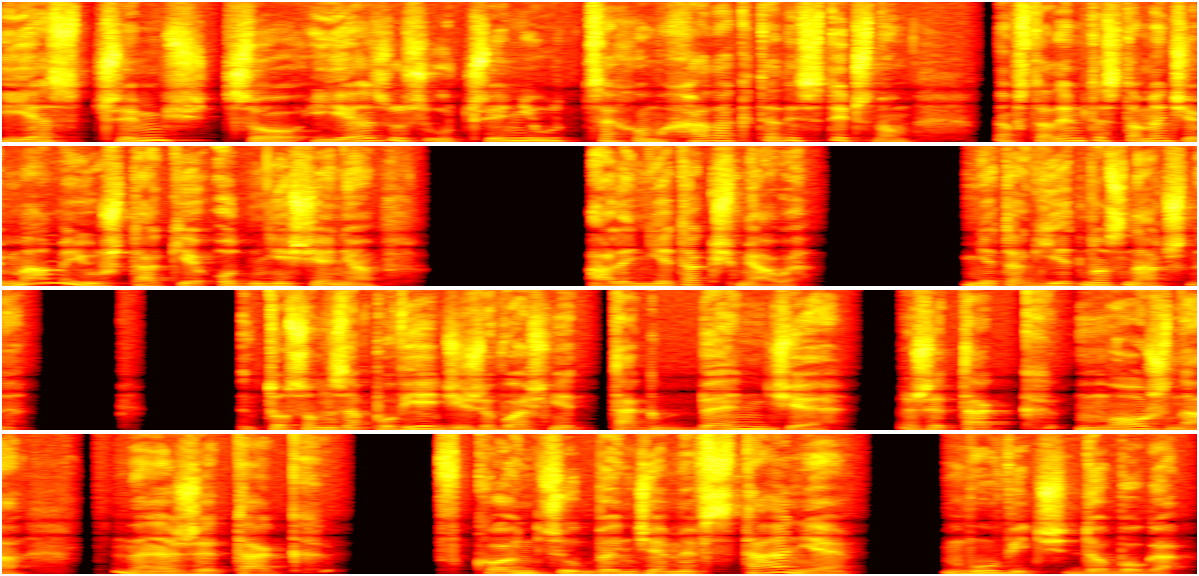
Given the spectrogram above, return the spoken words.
jest czymś, co Jezus uczynił cechą charakterystyczną. W Starym Testamencie mamy już takie odniesienia, ale nie tak śmiałe, nie tak jednoznaczne. To są zapowiedzi, że właśnie tak będzie że tak można, że tak w końcu będziemy w stanie mówić do Boga.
